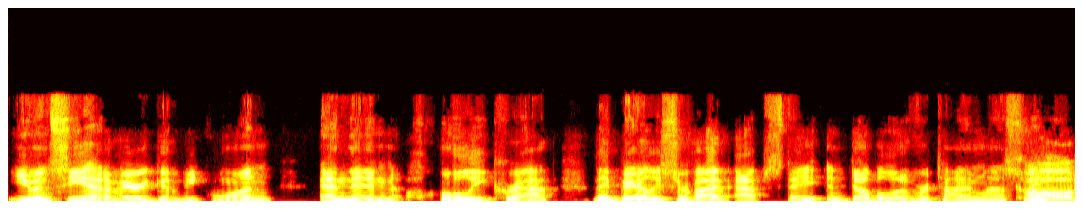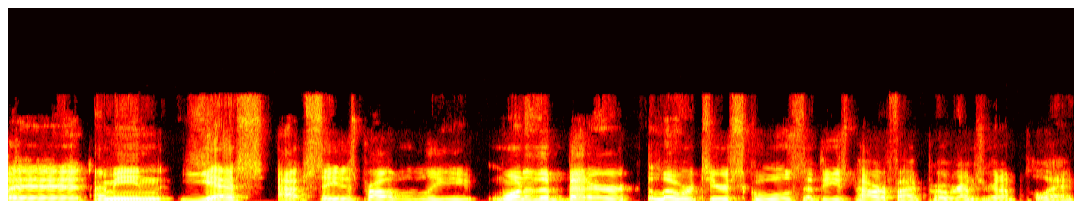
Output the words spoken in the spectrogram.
UNC had a very good week one, and then holy crap, they barely survive App State in double overtime last Called week. Called it. I mean, yes, App State is probably one of the better lower tier schools that these Power Five programs are going to play.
